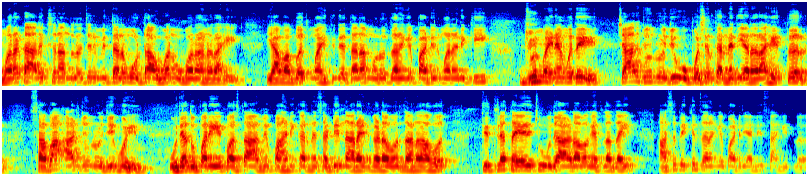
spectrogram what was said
मराठा आरक्षण आंदोलनाच्या निमित्तानं मोठं आव्हान उभं राहणार आहे. याबाबत माहिती देताना मनोज जरांगे पाटील म्हणाले की जून महिन्यामध्ये चार जून रोजी उपोषण करण्यात येणार आहे तर सभा आठ जून रोजी होईल. उद्या दुपारी एक वाजता आम्ही पाहणी करण्यासाठी नारायणगडावर जाणार आहोत. तिथल्या तयारीची उद्या आढावा घेतला जाईल असं देखील जरांगे पाटील यांनी सांगितलं.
